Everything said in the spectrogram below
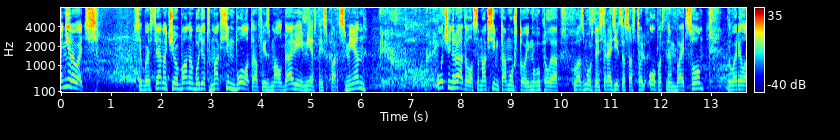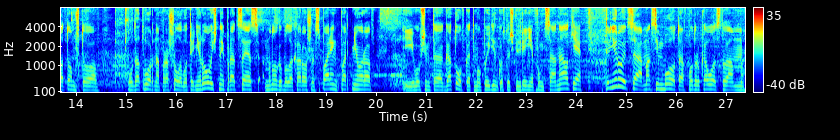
Оппонировать Себастьяну Чиобану будет Максим Болотов из Молдавии, местный спортсмен. Очень радовался Максим тому, что ему выпала возможность сразиться со столь опытным бойцом. Говорил о том, что плодотворно прошел его тренировочный процесс. Много было хороших спарринг-партнеров. И, в общем-то, готов к этому поединку с точки зрения функционалки. Тренируется Максим Болотов под руководством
